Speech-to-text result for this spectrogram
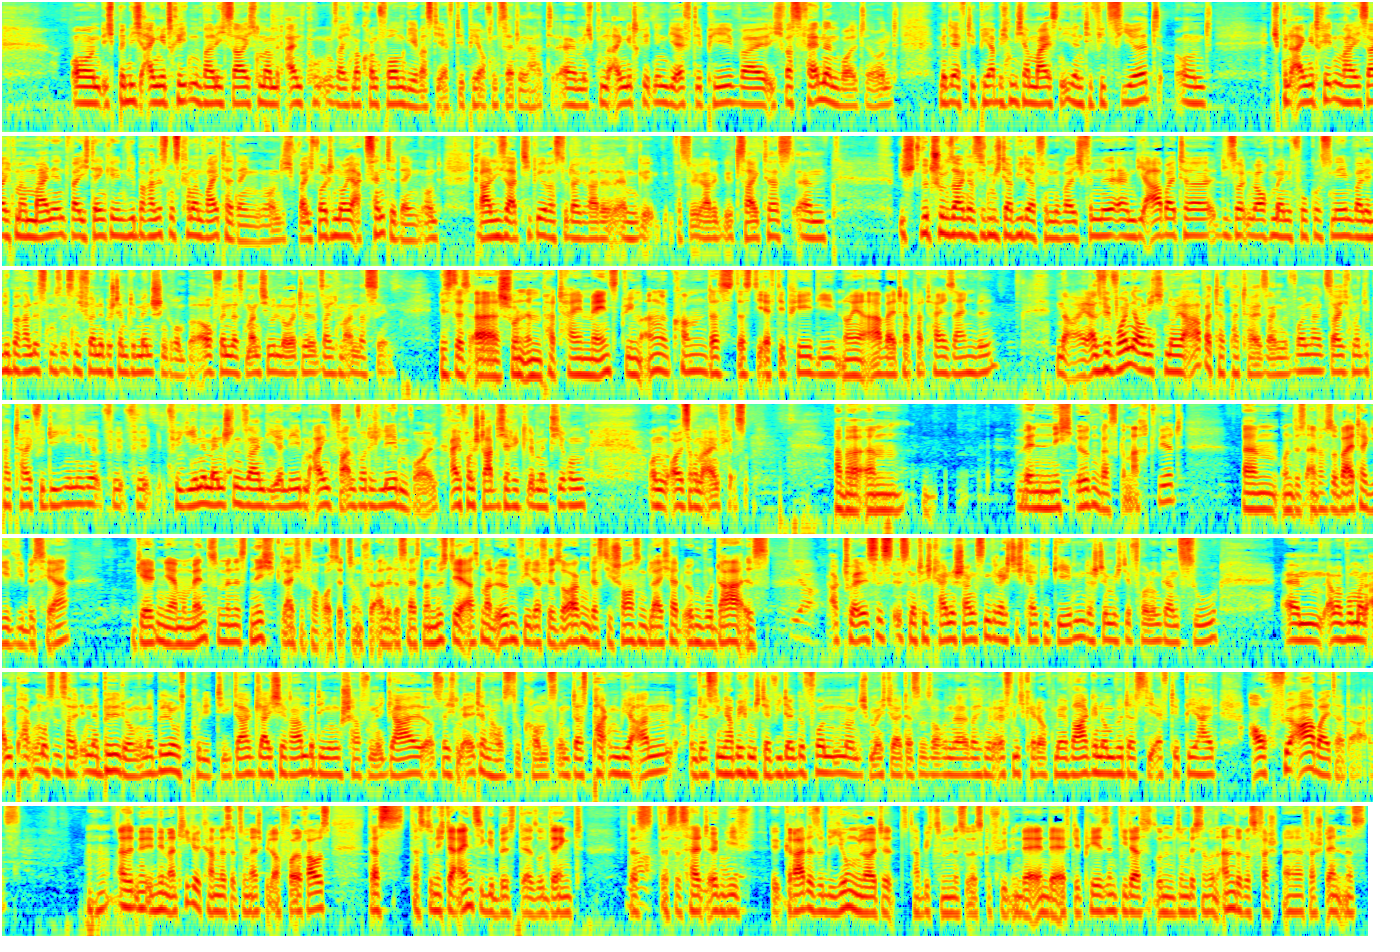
Und ich bin nicht eingetreten, weil ich, sage ich mal, mit allen Punkten, sage ich mal, konform gehe, was die FDP auf dem Zettel hat. Ähm, ich bin eingetreten in die FDP, weil ich was verändern wollte. Und mit der FDP habe ich mich am meisten identifiziert. Und ich bin eingetreten, weil ich, sage ich mal, meine, weil ich denke, den Liberalismus kann man weiterdenken und ich, weil ich wollte neue Akzente denken und gerade dieser Artikel, was du da gerade, ähm, was du gerade gezeigt hast, ähm, ich würde schon sagen, dass ich mich da wiederfinde, weil ich finde, ähm, die Arbeiter, die sollten wir auch mehr in den Fokus nehmen, weil der Liberalismus ist nicht für eine bestimmte Menschengruppe, auch wenn das manche Leute, sag ich mal, anders sehen. Ist das äh, schon im Partei-Mainstream angekommen, dass, dass die FDP die neue Arbeiterpartei sein will? Nein, also wir wollen ja auch nicht die neue Arbeiterpartei sein. Wir wollen halt, sage ich mal, die Partei für diejenige, für, für, für jene Menschen sein, die ihr Leben eigenverantwortlich leben wollen. Frei von staatlicher Reglementierung und äußeren Einflüssen. Aber ähm, wenn nicht irgendwas gemacht wird ähm, und es einfach so weitergeht wie bisher, gelten ja im Moment zumindest nicht gleiche Voraussetzungen für alle. Das heißt, man müsste ja erstmal irgendwie dafür sorgen, dass die Chancengleichheit irgendwo da ist. Ja. Aktuell ist es ist natürlich keine Chancengerechtigkeit gegeben, da stimme ich dir voll und ganz zu. Ähm, aber wo man anpacken muss, ist halt in der Bildung, in der Bildungspolitik, da gleiche Rahmenbedingungen schaffen, egal aus welchem Elternhaus du kommst. Und das packen wir an und deswegen habe ich mich da wiedergefunden und ich möchte halt, dass es auch in der, sag ich mal, der Öffentlichkeit auch mehr wahrgenommen wird, dass die FDP halt auch für Arbeiter da ist. Mhm. Also in, in dem Artikel kam das ja zum Beispiel auch voll raus, dass, dass du nicht der Einzige bist, der so denkt, dass, ja, dass es halt irgendwie, gerade so die jungen Leute, habe ich zumindest so das Gefühl, in der, in der FDP sind, die das so, so ein bisschen so ein anderes Ver äh, Verständnis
